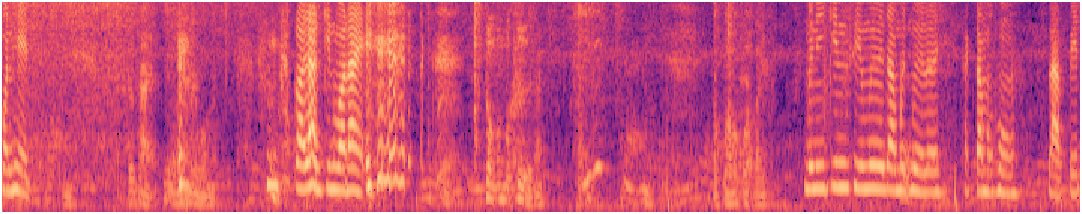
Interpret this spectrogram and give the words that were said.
คนเห็ดก็ถ่ายไม่ผมอะเราอยากกินว่าได้ส่งมันบ่คือนะขอขอขอไปเลย มื้อนี้กินซีมือจากมืดมือเลยทักตำบักฮงลาบเป็ด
